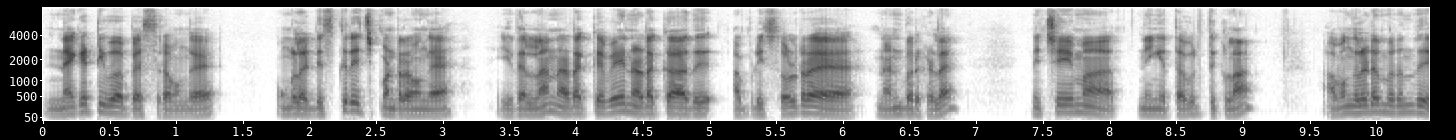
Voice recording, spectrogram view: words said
நெகட்டிவாக பேசுகிறவங்க உங்களை டிஸ்கரேஜ் பண்ணுறவங்க இதெல்லாம் நடக்கவே நடக்காது அப்படி சொல்கிற நண்பர்களை நிச்சயமாக நீங்கள் தவிர்த்துக்கலாம். அவங்களிடமிருந்து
